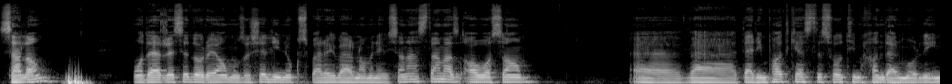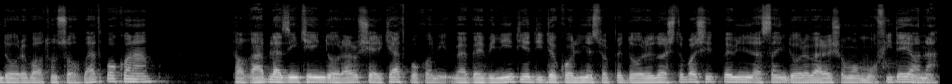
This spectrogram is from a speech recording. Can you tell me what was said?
سلام. مدرس دوره آموزش لینوکس برای برنامه نویسان هستم از آواسام. و در این پادکست صوتی می‌خوام در مورد این دوره باتون صحبت بکنم. تا قبل از اینکه این دوره رو شرکت بکنید و ببینید یه دید کلی نسبت به دوره داشته باشید ببینید اصلا این دوره برای شما مفیده یا نه.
